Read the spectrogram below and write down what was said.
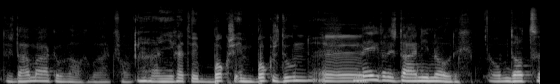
Dus daar maken we wel gebruik van. Ah, en je gaat weer box in box doen? Nee, dat is daar niet nodig. Omdat,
